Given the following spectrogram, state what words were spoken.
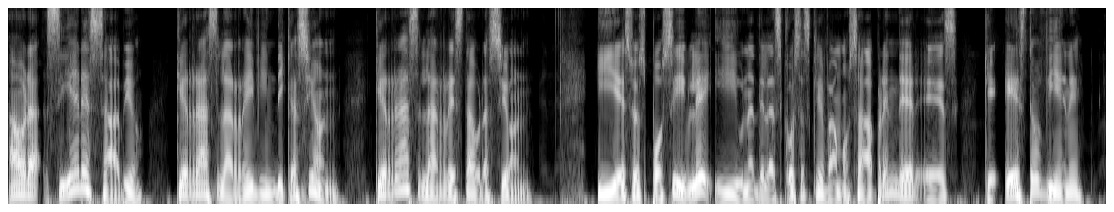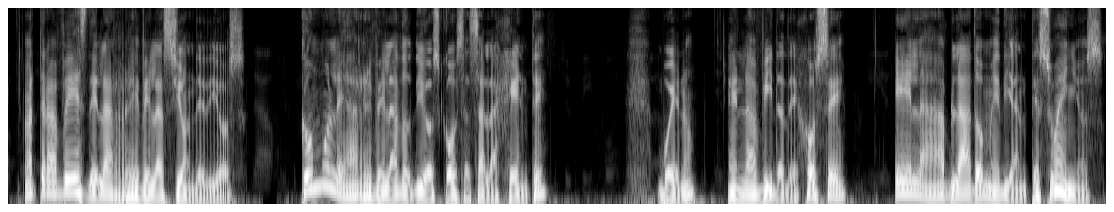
Ahora, si eres sabio, querrás la reivindicación, querrás la restauración. Y eso es posible y una de las cosas que vamos a aprender es que esto viene a través de la revelación de Dios. ¿Cómo le ha revelado Dios cosas a la gente? Bueno, en la vida de José, él ha hablado mediante sueños,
